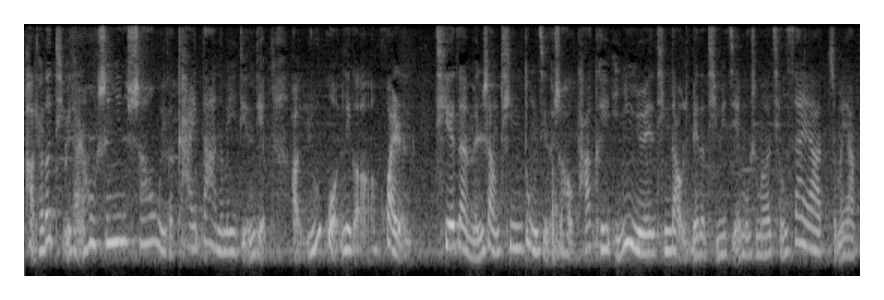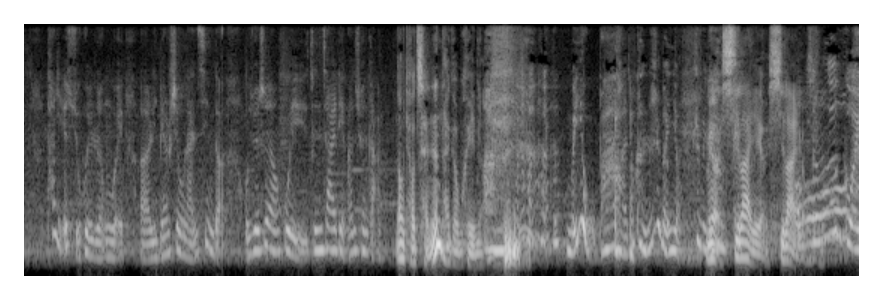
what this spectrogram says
好，调到体育台，然后声音稍微的开大那么一点点。好，如果那个坏人贴在门上听动静的时候，他可以隐隐约约听到里边的体育节目，什么球赛呀、怎么样？他也许会认为，呃，里边是有男性的。我觉得这样会增加一点安全感。那我调成人台可不可以呢？没有吧？就可能日本有，日本没有，希腊也有，希腊有什么个鬼？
